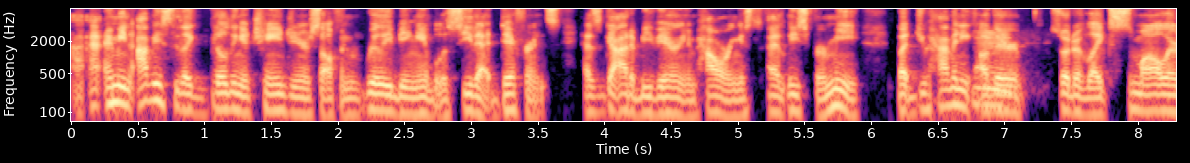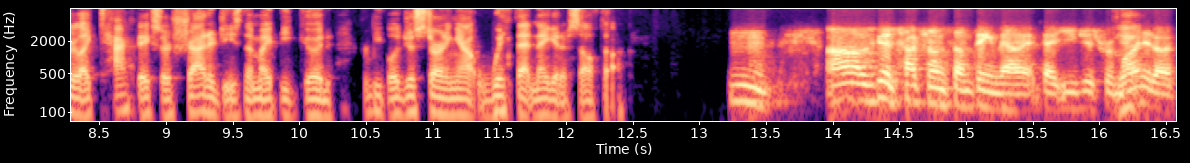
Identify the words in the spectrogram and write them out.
I mean, obviously, like building a change in yourself and really being able to see that difference has got to be very empowering, at least for me. But do you have any mm. other sort of like smaller like tactics or strategies that might be good for people just starting out with that negative self talk? Mm. Uh, I was going to touch on something that that you just reminded yeah. of.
